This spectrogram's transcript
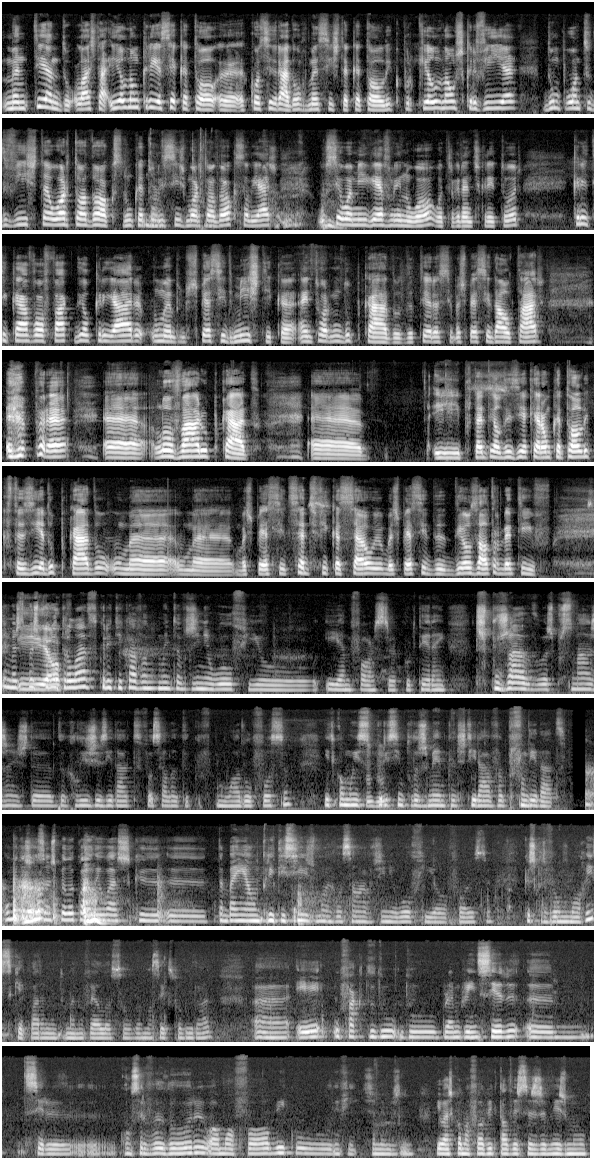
mantendo, lá está, ele não queria ser cató eh, considerado um romancista católico porque ele não escrevia de um ponto de vista ortodoxo, de um catolicismo ortodoxo. Aliás, o seu amigo Evelyn Waugh, outro grande escritor, criticava o facto de ele criar uma espécie de mística em torno do pecado, de ter assim uma espécie de altar para uh, louvar o pecado. Uh, e, portanto, ele dizia que era um católico que fazia do pecado uma, uma, uma espécie de santificação e uma espécie de Deus alternativo. Sim, mas depois, e por outro lado, criticava muito a Virginia Woolf e o Ian Forster por terem despojado as personagens de, de religiosidade, fosse ela de que modo fosse, e de como isso, uhum. pura e simplesmente, lhes tirava profundidade. Uma das razões pela qual eu acho que uh, também há um criticismo em relação à Virginia Woolf e ao Forster, que escreveu Maurice, que é claramente uma novela sobre a homossexualidade, uh, é o facto do, do Graham Greene ser uh, ser conservador, homofóbico, enfim, chamemos-lhe. Eu acho que homofóbico talvez seja mesmo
